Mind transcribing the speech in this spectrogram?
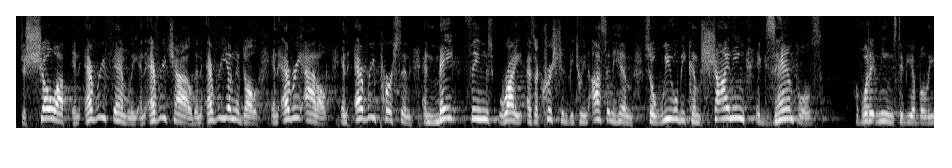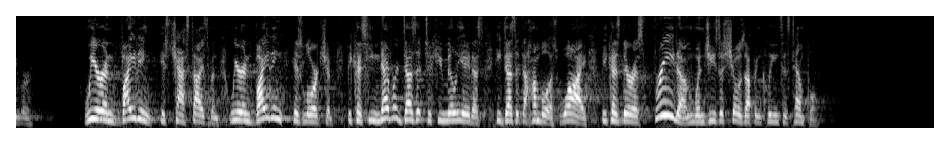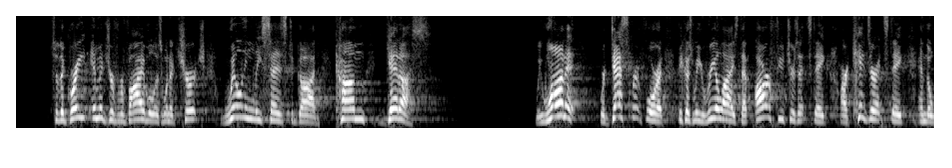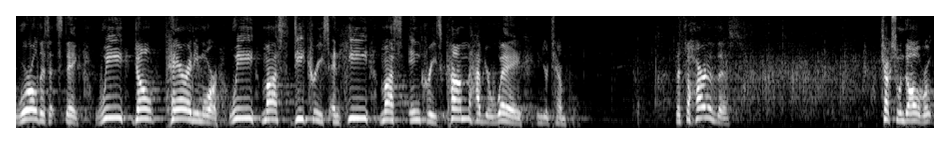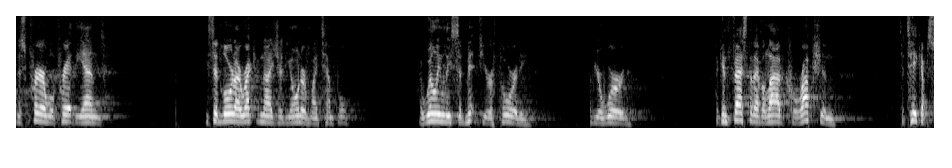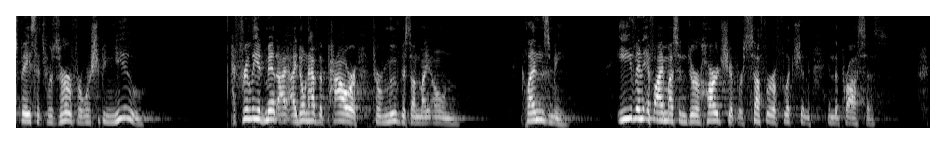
to show up in every family and every child and every young adult and every adult and every person and make things right as a Christian between us and Him so we will become shining examples of what it means to be a believer. We are inviting His chastisement. We are inviting His lordship because He never does it to humiliate us, He does it to humble us. Why? Because there is freedom when Jesus shows up and cleans His temple. So, the great image of revival is when a church willingly says to God, Come get us. We want it. We're desperate for it because we realize that our future's at stake, our kids are at stake, and the world is at stake. We don't care anymore. We must decrease, and He must increase. Come have your way in your temple. That's the heart of this. Chuck Swindoll wrote this prayer. We'll pray at the end. He said, Lord, I recognize you're the owner of my temple. I willingly submit to your authority of your word. I confess that I've allowed corruption to take up space that's reserved for worshiping you. I freely admit I, I don't have the power to remove this on my own. Cleanse me, even if I must endure hardship or suffer affliction in the process.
